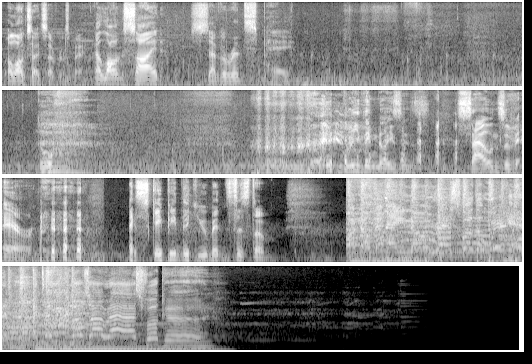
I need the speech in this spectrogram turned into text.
Alongside severance pay. Alongside severance pay. Breathing noises. Sounds of air. Escaping the human system.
